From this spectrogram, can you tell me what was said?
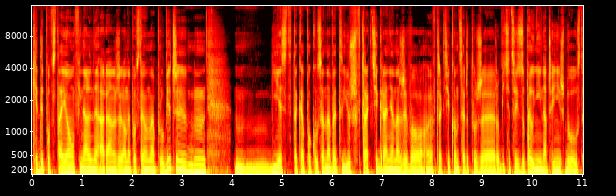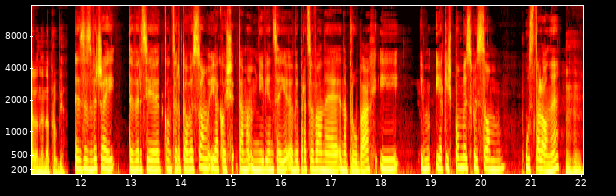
kiedy powstają finalne aranże? One powstają na próbie, czy mm, jest taka pokusa nawet już w trakcie grania na żywo, w trakcie koncertu, że robicie coś zupełnie inaczej niż było ustalone na próbie? Zazwyczaj te wersje koncertowe są jakoś tam mniej więcej wypracowane na próbach i, i jakieś pomysły są ustalone. Mhm.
